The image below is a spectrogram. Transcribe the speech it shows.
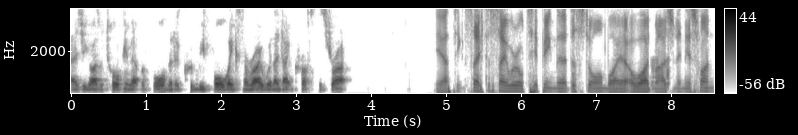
as you guys were talking about before, that it could be four weeks in a row where they don't cross the stripe. Yeah, I think safe to say we're all tipping the, the Storm by a, wide margin in this one.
